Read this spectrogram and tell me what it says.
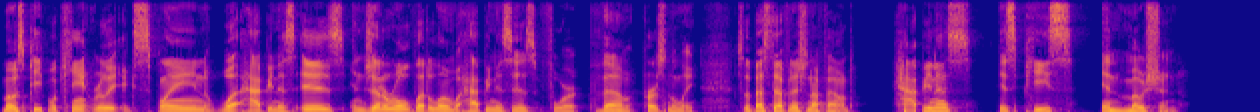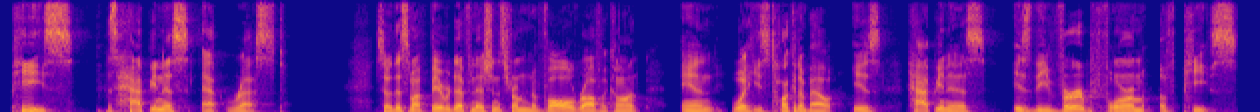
Most people can't really explain what happiness is in general, let alone what happiness is for them personally. So, the best definition I found happiness is peace in motion. Peace is happiness at rest. So, this is my favorite definition. It's from Naval Ravikant and what he's talking about is happiness is the verb form of peace.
